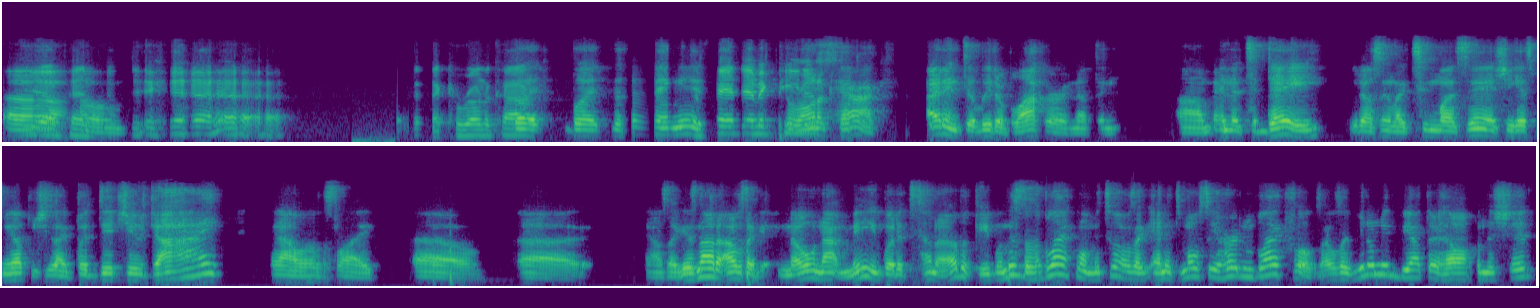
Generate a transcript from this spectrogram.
Uh, yeah, um, pandemic. that Corona cock. But, but the thing is, the pandemic penis. Corona cock. I didn't delete her blocker or nothing. Um, and then today, you know, saying like two months in, she hits me up and she's like, "But did you die?" And I was like, uh, uh, and I was like, it's not, I was like, no, not me, but a ton of other people. And this is a black woman too. I was like, and it's mostly hurting black folks. I was like, we don't need to be out there helping the shit.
